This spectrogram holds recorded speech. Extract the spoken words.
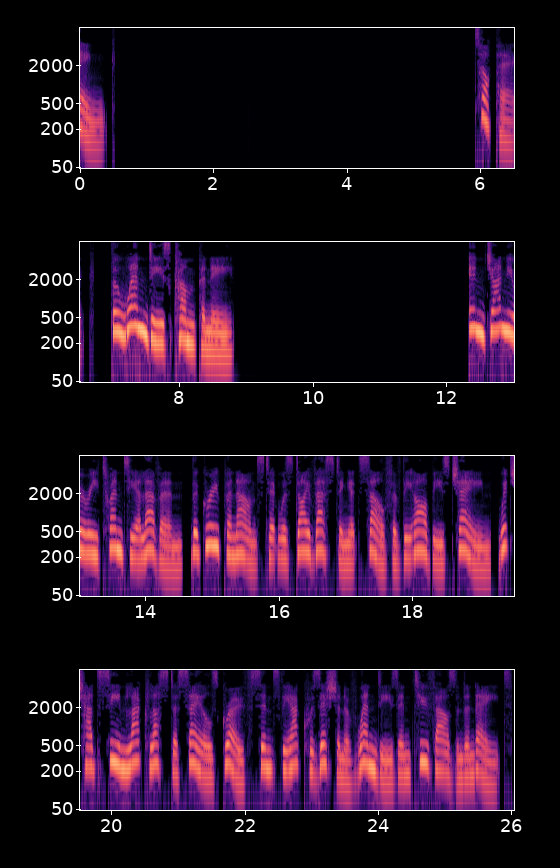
Inc. The Wendy's Company In January 2011, the group announced it was divesting itself of the Arby's chain, which had seen lackluster sales growth since the acquisition of Wendy's in 2008.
